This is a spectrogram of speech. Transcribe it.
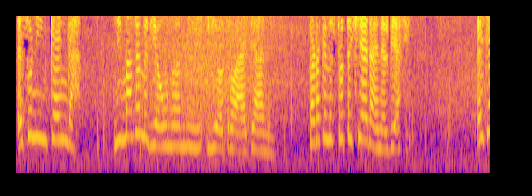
es un inkenga. Mi madre me dio uno a mí y otro a Ayani, para que nos protegiera en el viaje. Ella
